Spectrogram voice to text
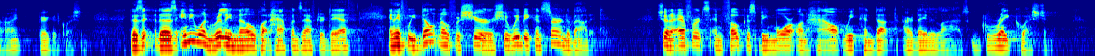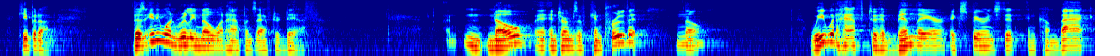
all right? Very good question. Does, it, does anyone really know what happens after death? And if we don't know for sure, should we be concerned about it? Should our efforts and focus be more on how we conduct our daily lives? Great question. Keep it up. Does anyone really know what happens after death? No, in terms of can prove it? No. We would have to have been there, experienced it, and come back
